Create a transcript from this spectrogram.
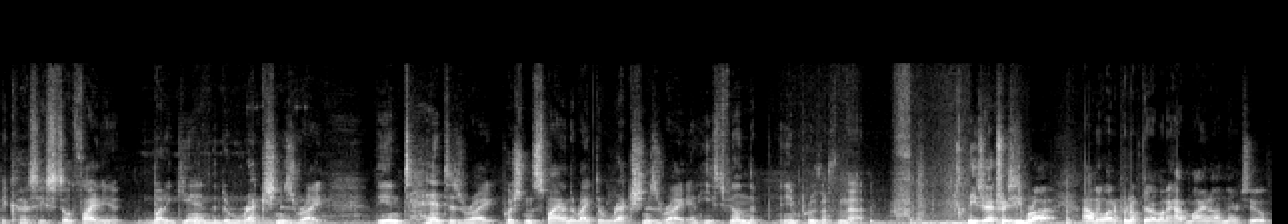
Because he's still fighting it. But again, the direction is right. The intent is right. Pushing the spine in the right direction is right, and he's feeling the, the improvement from that. These are x-rays he brought. I only want to put them up there. I want to have mine on there too.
